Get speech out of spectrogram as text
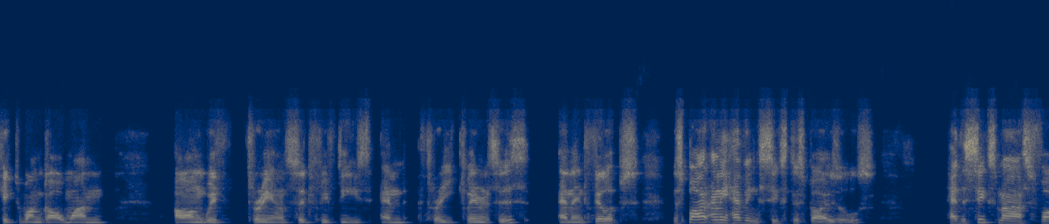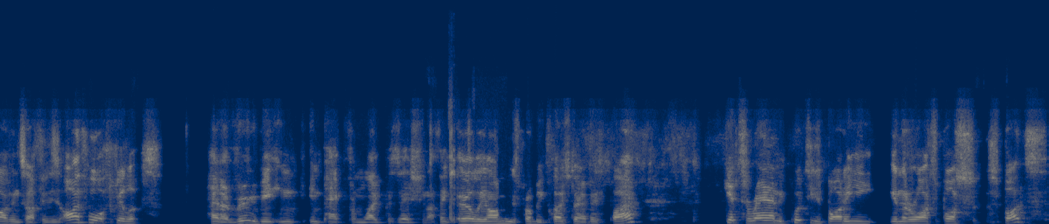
kicked one goal, one, along with three Sid 50s and three clearances. And then Phillips, despite only having six disposals, had the six marks, five inside 50s. I thought Phillips had a very big in, impact from low possession. I think early on he was probably close to our best player. Gets around, he puts his body in the right spots, spots,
